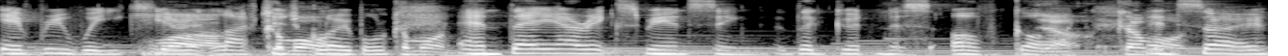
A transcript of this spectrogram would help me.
Every week here Wow. at Life Church. Global, Come on. and they are experiencing the goodness of God. Yeah. And so,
